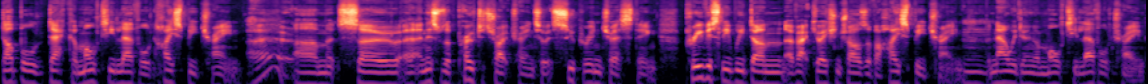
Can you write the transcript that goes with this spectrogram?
double decker, multi level high speed train. Oh. Um, so, uh, and this was a prototype train, so it's super interesting. Previously, we'd done evacuation trials of a high speed train, but now we're doing a multi level train.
